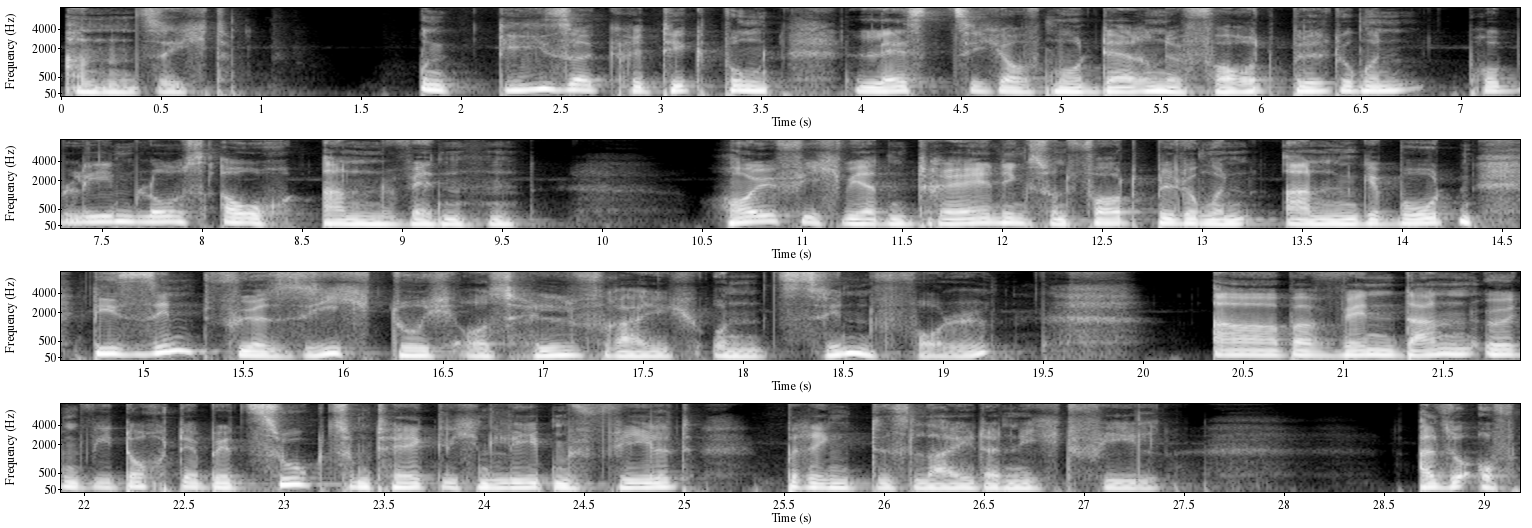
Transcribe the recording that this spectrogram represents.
Ansicht. Und dieser Kritikpunkt lässt sich auf moderne Fortbildungen problemlos auch anwenden. Häufig werden Trainings und Fortbildungen angeboten, die sind für sich durchaus hilfreich und sinnvoll, aber wenn dann irgendwie doch der Bezug zum täglichen Leben fehlt, bringt es leider nicht viel. Also auf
